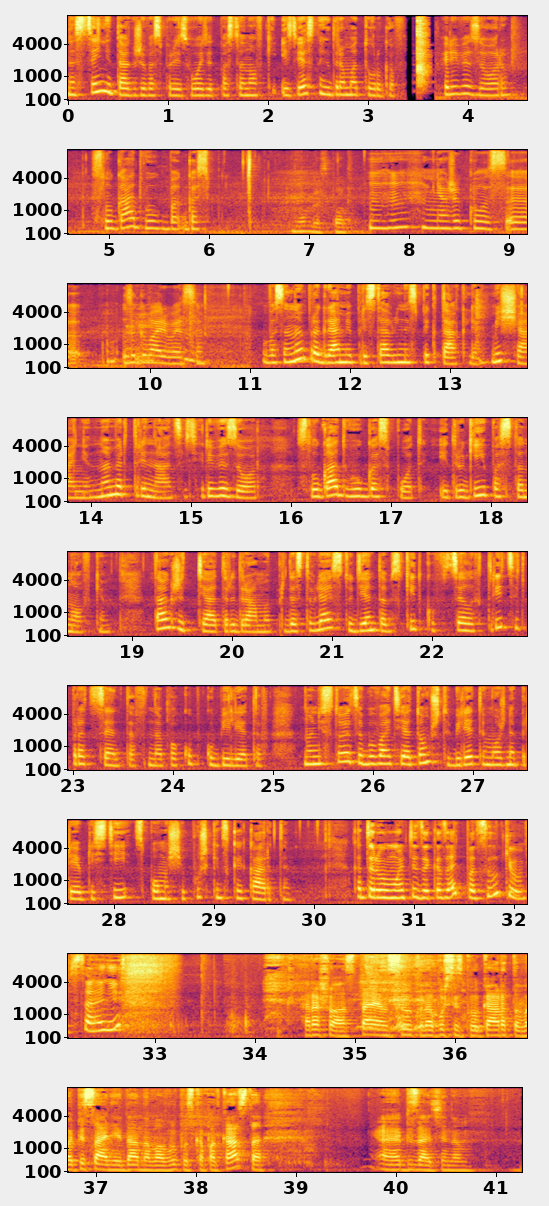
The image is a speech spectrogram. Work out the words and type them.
На сцене также воспроизводят постановки известных драматургов. Ревизор, слуга двух госп... Ну, господ. Угу, у меня уже голос э, заговаривается. В основной программе представлены спектакли «Мещане», «Номер 13», «Ревизор», «Слуга двух господ» и другие постановки. Также театр драмы предоставляет студентам скидку в целых 30% на покупку билетов, но не стоит забывать и о том, что билеты можно приобрести с помощью пушкинской карты, которую вы можете заказать по ссылке в описании. Хорошо, оставим ссылку на пушкинскую карту в описании данного выпуска подкаста. Э, обязательно.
